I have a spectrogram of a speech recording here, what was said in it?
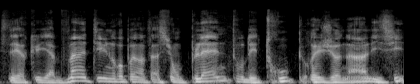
C'est-à-dire qu'il y a 21 représentations pleines pour des troupes régionales ici.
